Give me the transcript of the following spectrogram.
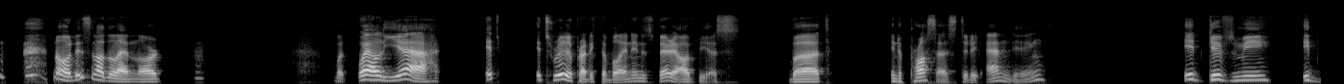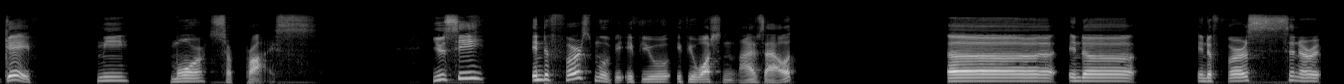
no, this is not the landlord. But well, yeah, it's it's really predictable and it's very obvious. But in the process to the ending, it gives me it gave me more surprise. You see, in the first movie, if you if you watch Knives Out, uh, in the in the first scenario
